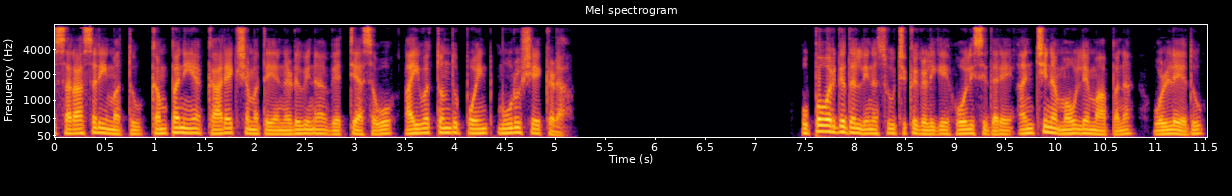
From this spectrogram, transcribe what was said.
ಸರಾಸರಿ ಮತ್ತು ಕಂಪನಿಯ ಕಾರ್ಯಕ್ಷಮತೆಯ ನಡುವಿನ ವ್ಯತ್ಯಾಸವು ಐವತ್ತೊಂದು ಪಾಯಿಂಟ್ ಮೂರು ಶೇಕಡ. ಉಪವರ್ಗದಲ್ಲಿನ ಸೂಚಕಗಳಿಗೆ ಹೋಲಿಸಿದರೆ ಅಂಚಿನ ಮೌಲ್ಯಮಾಪನ ಒಳ್ಳೆಯದು,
